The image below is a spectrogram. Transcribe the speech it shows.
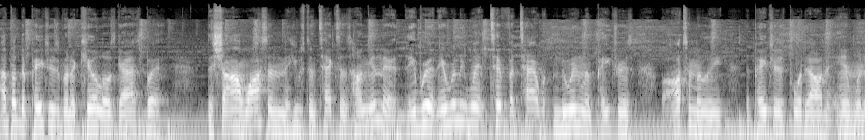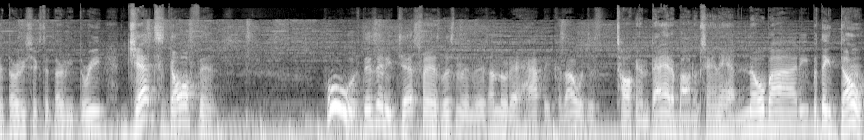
I thought the Patriots were to kill those guys, but Deshaun Watson and the Houston Texans hung in there. They re- they really went tit for tat with the New England Patriots, but ultimately the Patriots pulled it out in the end, winning 36 to 33. Jets Dolphins. Whew, if there's any Jets fans listening to this, I know they're happy because I was just talking bad about them, saying they have nobody, but they don't.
